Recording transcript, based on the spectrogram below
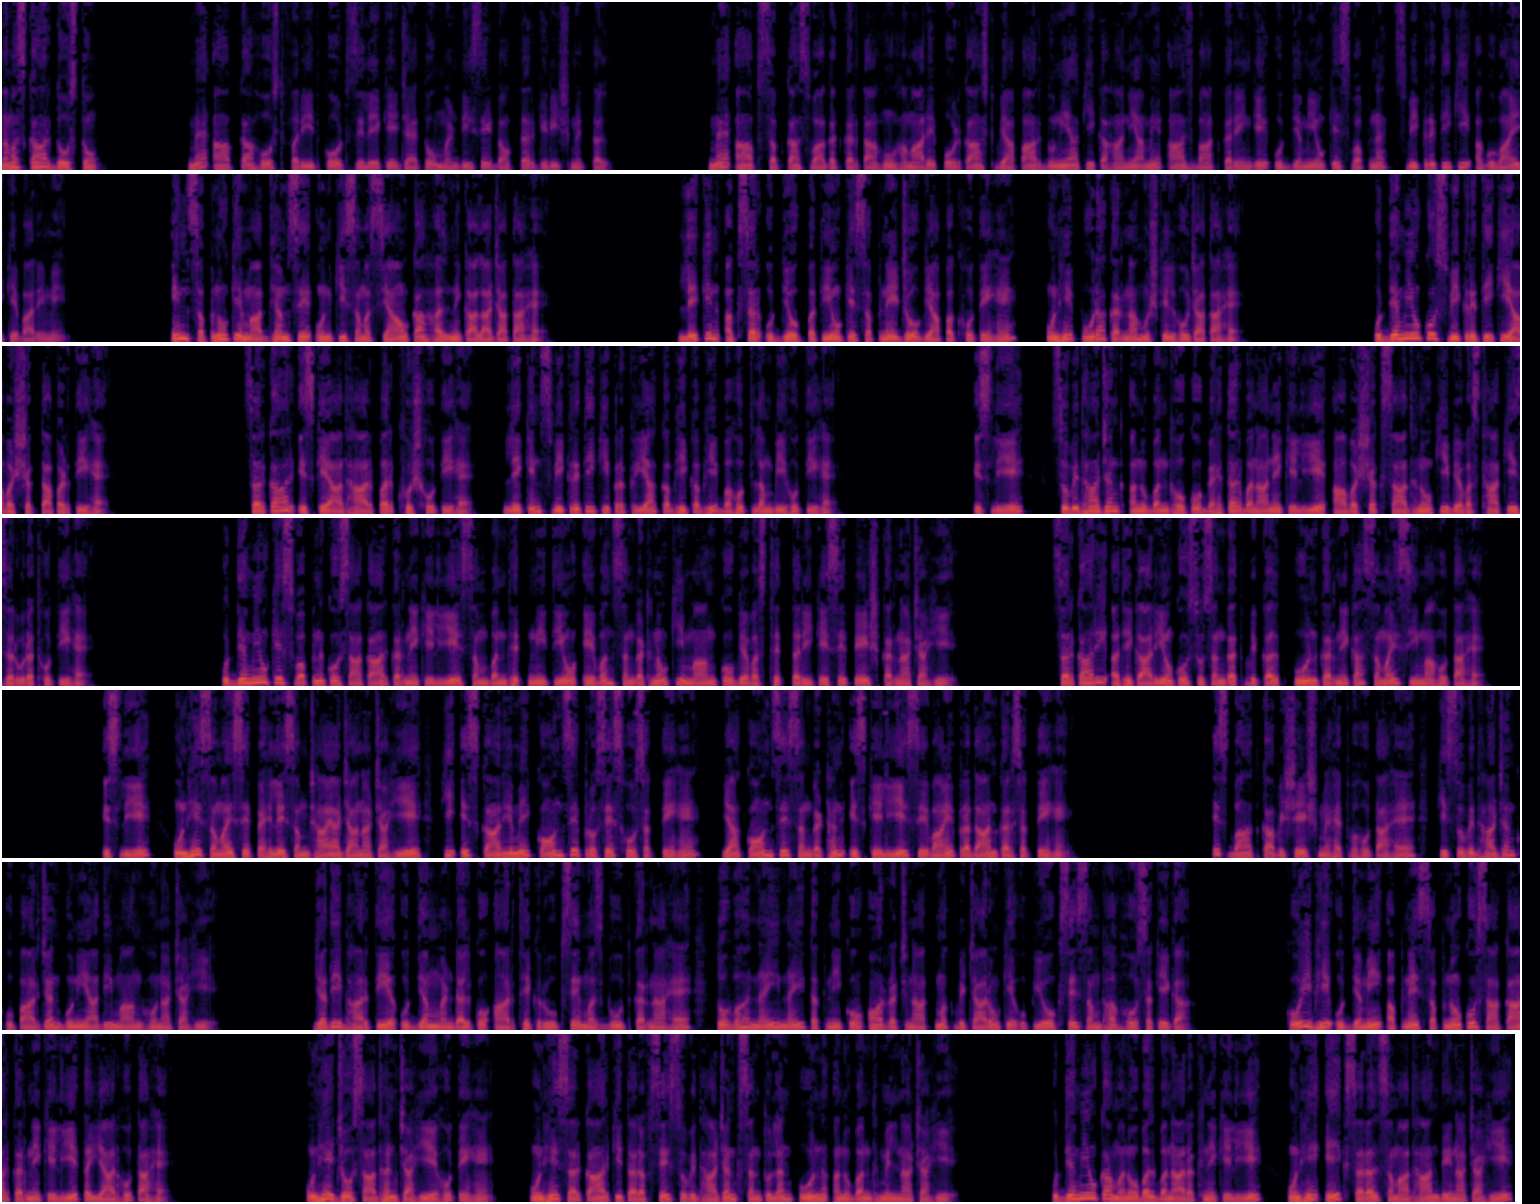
नमस्कार दोस्तों। मैं आपका होस्ट फरीदकोट ज़िले के जैतो मंडी से डॉक्टर गिरीश मित्तल। मैं आप सबका स्वागत करता हूँ हमारे पॉडकास्ट व्यापार दुनिया की कहानियाँ में आज बात करेंगे उद्यमियों के स्वप्न, स्वीकृति की अगुवाई के बारे में। इन सपनों के माध्यम से उनकी समस्याओं का हल निकाला जाता है। लेकिन अक्सर उद्योगपतियों के सपने जो व्यापक होते हैं, उन्हें पूरा करना मुश्किल हो जाता है। उद्यमियों को स्वीकृति की आवश्यकता पड़ती है। सरकार इसके आधार पर खुश होती है, लेकिन स्वीकृति की प्रक्रिया कभी कभी बहुत लंबी होती है। इसलिए, सुविधाजनक अनुबंधों को बेहतर बनाने के लिए आवश्यक साधनों की व्यवस्था की ज़रूरत होती है। उद्यमियों के स्वप्न को साकार करने के लिए संबंधित नीतियों एवं संगठनों की मांग को व्यवस्थित तरीके से पेश करना चाहिए। सरकारी अधिकारियों को सुसंगत विकल्प पूर्ण करने का समय सीमा होता है। इसलिए उन्हें समय से पहले समझाया जाना चाहिए कि इस कार्य में कौन से प्रोसेस हो सकते हैं या कौन से संगठन इसके लिए सेवाएँ प्रदान कर सकते हैं। इस बात का विशेष महत्व होता है कि सुविधाजनक उपार्जन बुनियादी मांग होना चाहिए। यदि भारतीय उद्यम मंडल को आर्थिक रूप से मज़बूत करना है तो वह नई नई तकनीकों और रचनात्मक विचारों के उपयोग से संभव हो सकेगा। कोई भी उद्यमी अपने सपनों को साकार करने के लिए तैयार होता है। उन्हें जो साधन चाहिए होते हैं, उन्हें सरकार की तरफ़ से सुविधाजनक संतुलन पूर्ण अनुबंध मिलना चाहिए। उद्यमियों का मनोबल बना रखने के लिए उन्हें एक सरल समाधान देना चाहिए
